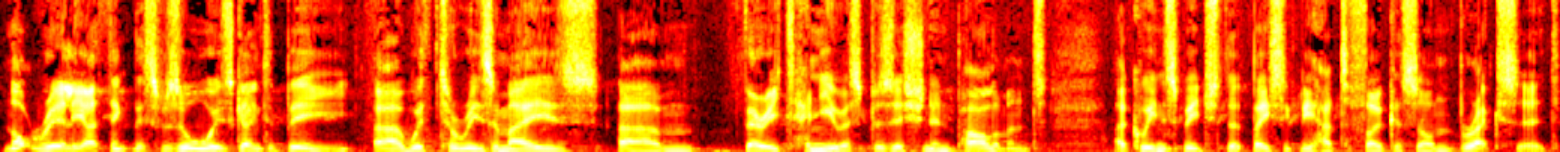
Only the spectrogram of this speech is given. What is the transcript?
Not really. I think this was always going to be, uh, with Theresa May's um, very tenuous position in Parliament, a Queen's speech that basically had to focus on Brexit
